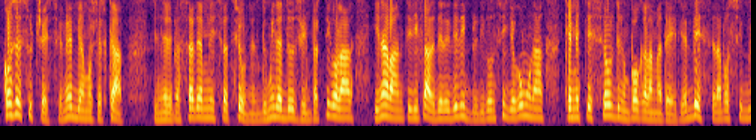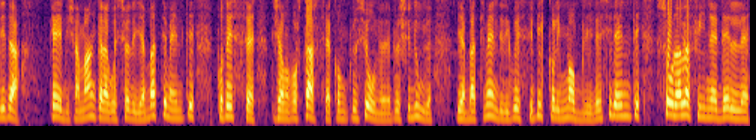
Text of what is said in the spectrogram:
Cosa è successo? Noi abbiamo cercato nelle passate amministrazioni, nel 2012 in particolare, in avanti di fare delle delibere di consiglio comunale che mettesse ordine un po' alla materia e desse la possibilità che diciamo, anche la questione degli abbattimenti potesse diciamo, portarsi a conclusione le procedure di abbattimento di questi piccoli immobili residenti solo alla fine delle,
